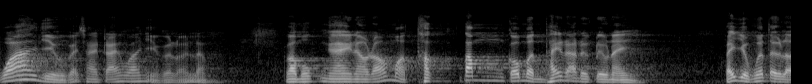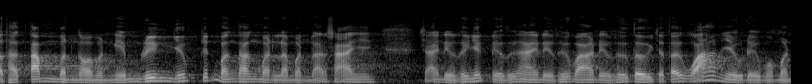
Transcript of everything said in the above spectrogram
quá nhiều cái sai trái, quá nhiều cái lỗi lầm. Và một ngày nào đó mà thật tâm của mình thấy ra được điều này, phải dùng cái từ là thật tâm, mình ngồi mình nghiệm riêng với chính bản thân mình là mình đã sai sai điều thứ nhất, điều thứ hai, điều thứ ba, điều thứ tư, cho tới quá nhiều điều mà mình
